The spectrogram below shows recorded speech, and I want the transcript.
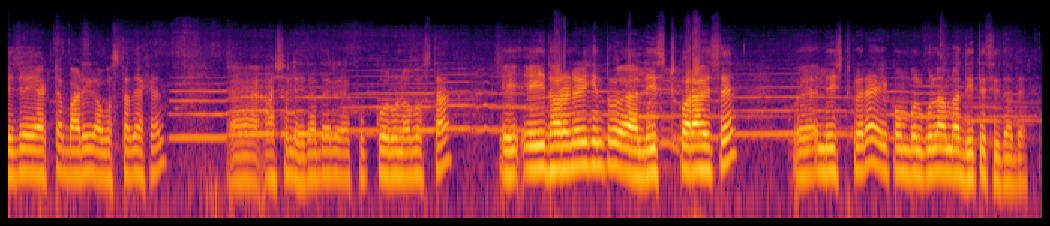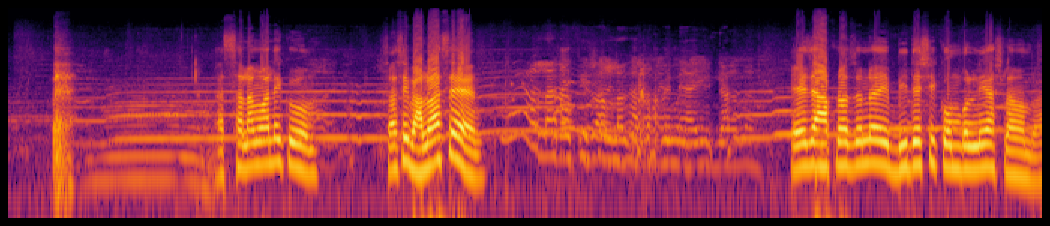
এই যে একটা বাড়ির অবস্থা দেখেন। আসলে তাদের খুব করুণ অবস্থা। এই এই ধরনেরই কিন্তু লিস্ট করা হয়েছে। লিস্ট করে এই কম্বলগুলো আমরা দিতেছি তাদের। আসসালামু আলাইকুম। চাচি, ভালো আছেন? এই যে আপনার জন্য এই বিদেশি কম্বল নিয়ে আসলাম আমরা।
